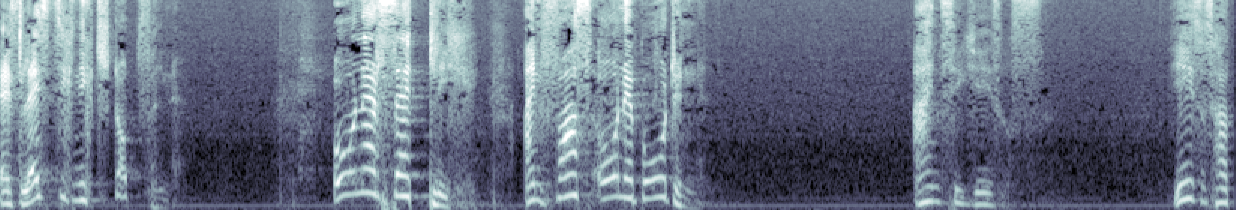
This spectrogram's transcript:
Es lässt sich nicht stopfen. Unersättlich. Ein Fass ohne Boden. Einzig Jesus. Jesus hat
